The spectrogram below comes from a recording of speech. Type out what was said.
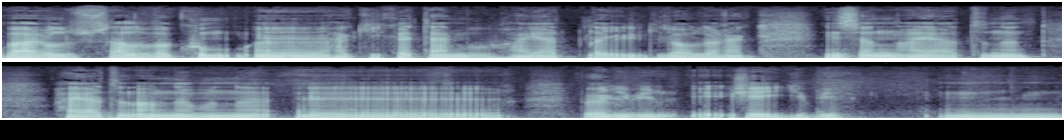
Varoluşsal vakum e, hakikaten bu hayatla ilgili olarak insanın hayatının hayatın anlamını e, böyle bir e, şey gibi hmm,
